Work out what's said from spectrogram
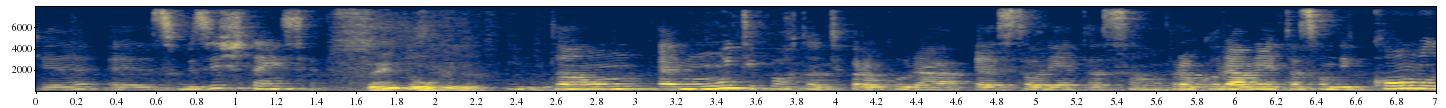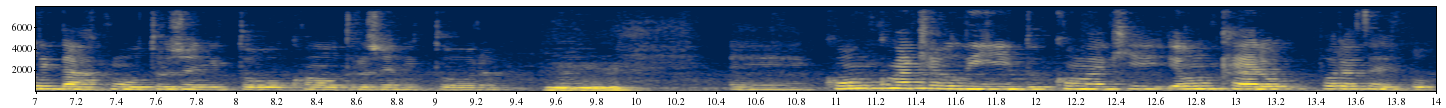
porque é, é subsistência. Sem dúvida. Então, é muito importante procurar essa orientação, procurar orientação de como lidar com outro genitor, com a outra genitora. Uhum. É, como, como é que eu lido, como é que eu não quero, por exemplo,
